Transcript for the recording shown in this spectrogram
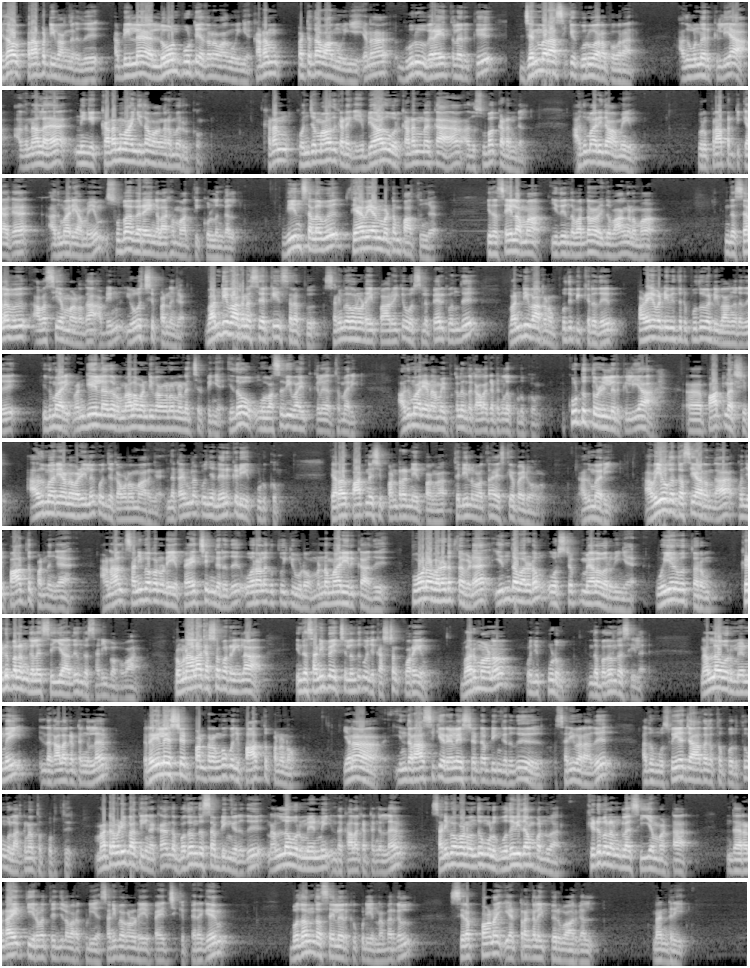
ஏதாவது ப்ராப்பர்ட்டி வாங்குறது அப்படி இல்லை லோன் போட்டு எதனா வாங்குவீங்க. கடன் பட்டு தான் வாங்குவீங்க. ஏன்னா குரு விரயத்தில் இருக்குது ஜென்ம ராசிக்கு குரு வரப்போகிறார் அது ஒன்று இருக்கு இல்லையா? அதனால் நீங்கள் கடன் வாங்கி தான் வாங்குற மாதிரி இருக்கும். கடன் கொஞ்சமாவது கிடைக்கும். எப்படியாவது ஒரு கடன்னாக்கா அது சுப கடன்கள். அது மாதிரி தான் அமையும். ஒரு ப்ராப்பர்ட்டிக்காக அது மாதிரி அமையும். சுப விரயங்களாக மாற்றி கொள்ளுங்கள். வீண் செலவு தேவையான்னு மட்டும் பார்த்துங்க. இதை செய்யலாமா? இது இந்த வருடம் இது வாங்கணுமா? இந்த செலவு அவசியமானதா அப்படின்னு யோசிச்சு பண்ணுங்கள் வண்டி வாகன சேர்க்கை சிறப்பு. சனி பகவானுடைய பார்வைக்கு ஒரு சில பேருக்கு வந்து வண்டி வாகனம் புதுப்பிக்கிறது பழைய வண்டி விற்றுட்டு புது வண்டி வாங்குறது இது மாதிரி வண்டியே இல்லாத ரொம்ப நாளாக வண்டி வாங்கணும்னு நினச்சிருப்பீங்க. ஏதோ உங்கள் வசதி வாய்ப்புகள் ஏற்ற மாதிரி அது மாதிரியான அமைப்புகள் இந்த காலகட்டங்களில் கொடுக்கும். கூட்டு தொழில் இருக்கு இல்லையா? பார்ட்னர்ஷிப் அது மாதிரியான வழியில் கொஞ்சம் கவனமாக இருங்க. இந்த டைமில் கொஞ்சம் நெருக்கடியை கொடுக்கும். யாராவது பார்ட்னர்ஷிப் பண்ணுறேன்னு இருப்பாங்க. திடீர்னு பார்த்தா எஸ்கேப் ஆகிடுவாங்க அது மாதிரி அவயோக தசையாக இருந்தால் கொஞ்சம் பார்த்து பண்ணுங்க. ஆனால் சனிபகனுடைய பேச்சுங்கிறது ஓரளவுக்கு தூக்கி விடும். முன்ன மாதிரி இருக்காது. போன வருடத்தை விட இந்த வருடம் ஒரு ஸ்டெப் மேலே வருவீங்க. உயர்வு தரும். கெடுபலன்களை செய்யாது இந்த சனி பகவான். ரொம்ப நாளாக கஷ்டப்படுறீங்களா? இந்த சனி பயிற்சியிலேருந்து கொஞ்சம் கஷ்டம் குறையும். வருமானம் கொஞ்சம் கூடும் இந்த புதன் தசையில். நல்ல ஒரு மேன்மை இந்த காலகட்டங்களில். ரியல் எஸ்டேட் பண்ணுறவங்க கொஞ்சம் பார்த்து பண்ணணும். ஏன்னா இந்த ராசிக்கு ரியல் எஸ்டேட் அப்படிங்கிறது சரி வராது. அது உங்கள் சுய ஜாதகத்தை பொறுத்து உங்கள் லக்னத்தை பொறுத்து. மற்றபடி பார்த்தீங்கன்னாக்கா இந்த புதன் தசை அப்படிங்கிறது நல்ல ஒரு மேன்மை இந்த காலகட்டங்களில். சனி பகவான் வந்து உங்களுக்கு உதவி தான் பண்ணுவார். கெடுபலன்களை செய்ய மாட்டார். இந்த ரெண்டாயிரத்தி இருபத்தஞ்சில் வரக்கூடிய சனி பகவானுடைய பயிற்சிக்கு பிறகு புதன் தசையில் இருக்கக்கூடிய நபர்கள் சிறப்பான ஏற்றங்களை பெறுவார்கள். நன்றி.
